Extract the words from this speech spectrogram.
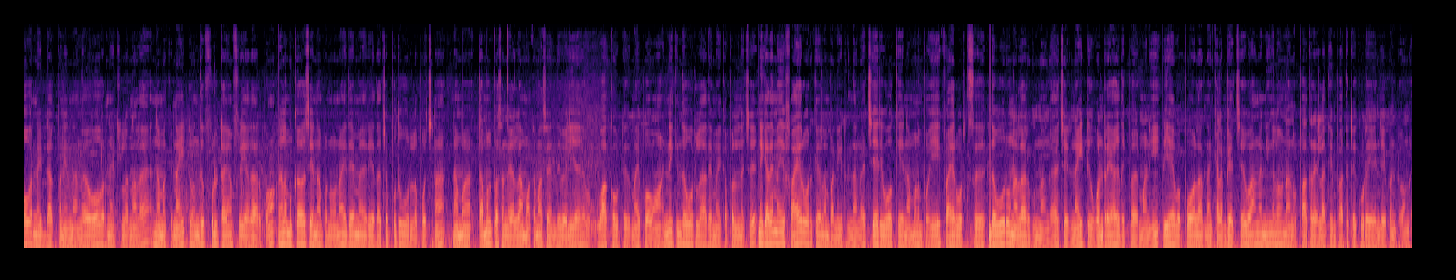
ஓவர் நைட் டாக் பண்ணியிருந்தாங்க. ஓவர் நைட்லனால நமக்கு நைட் வந்து ஃபுல் டைம் ஃப்ரீயாக தான் இருப்போம். அதனால் முக்கால்வாசி என்ன பண்ணுவோம்னா இதே மாதிரி ஏதாச்சும் புது ஊரில் போச்சுன்னா நம்ம தமிழ் பசங்க எல்லாம் மொத்தமாக சேர்ந்து வெளியே வாக் அவுட் இது மாதிரி போவோம். இன்றைக்கி இந்த ஊரில் அதே மாதிரி கப்பல் இருந்துச்சு இன்றைக்கி அதே மாதிரி ஃபயர் ஒர்க் இதெல்லாம் பண்ணிக்கிட்டு இருந்தாங்க. சரி ஓகே நம்மளும் போய் ஃபயர் ஒர்க்ஸு இந்த ஊரும் நல்லா இருக்கும்னாங்க. சரி நைட்டு ஒன்றரை ஆகுது இப்போ மணி. அப்படியே போகலாம் தான் கிளம்பியாச்சு. வாங்க நீங்களும் நாங்கள் பார்க்குற எல்லாத்தையும் பார்த்துட்டு கூட என்ஜாய் பண்ணிட்டு வாங்க.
